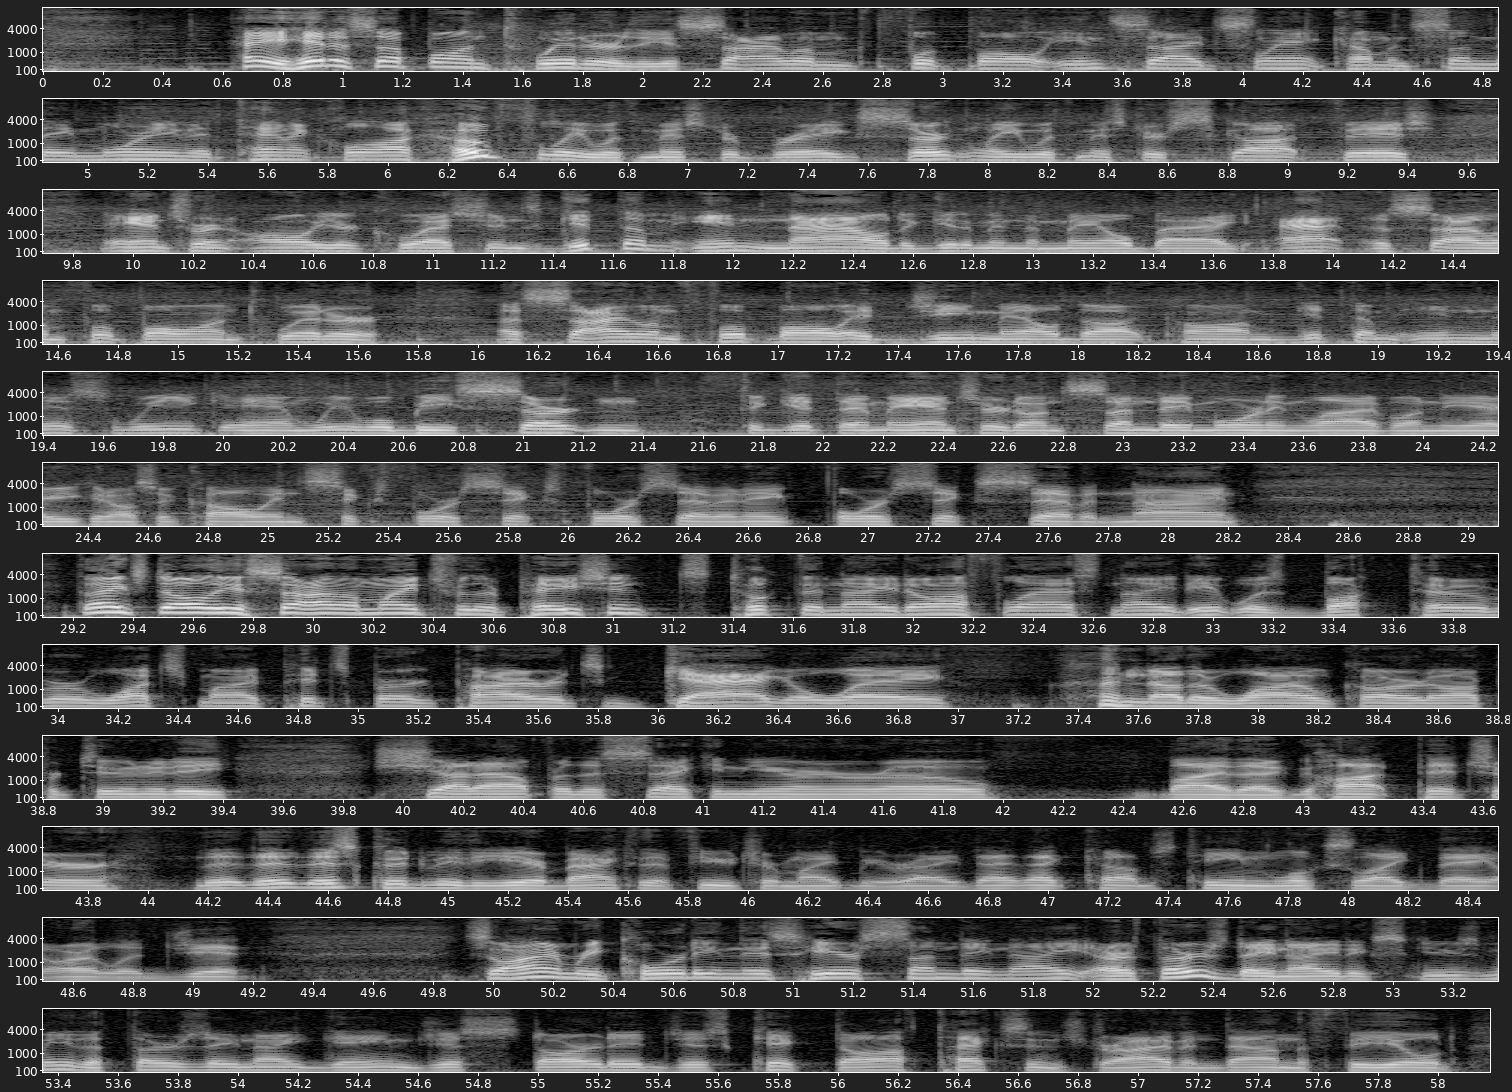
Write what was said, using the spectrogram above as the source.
Hey, hit us up on Twitter, the Asylum Football Inside Slant coming Sunday morning at 10 o'clock, hopefully with Mr. Briggs, certainly with Mr. Scott Fish, answering all your questions. Get them in now to get them in the mailbag at Asylum Football on Twitter, asylumfootball at gmail.com. Get them in this week, and we will be certain to get them answered on Sunday morning live on the air. You can also call in 646 478 4679. Thanks to all the Asylumites for their patience. Took the night off last night. It was Bucktober. Watched my Pittsburgh Pirates gag away another wild card opportunity. Shut out for the second year in a row by the hot pitcher. This could be the year. Back to the Future might be right. That that Cubs team looks like they are legit. So I am recording this here Sunday night or Thursday night, excuse me. The Thursday night game just started, just kicked off. Texans driving down the field.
